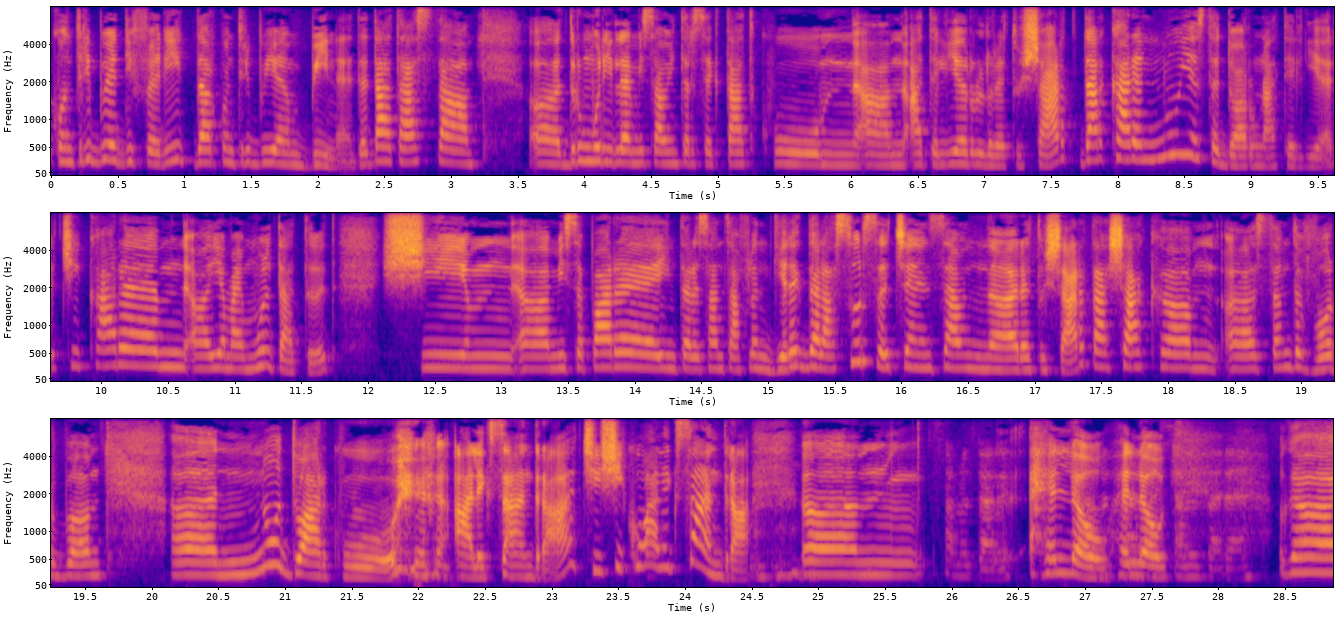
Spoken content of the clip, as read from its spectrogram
contribuie diferit, dar contribuie în bine. De data asta, drumurile mi s-au intersectat cu um, atelierul Retușart, dar care nu este doar un atelier, ci care e mai mult atât și uh, mi se pare interesant să aflăm direct de la sursă ce înseamnă retușart, așa că uh, stăm de vorbă uh, nu doar cu Alexandra, ci și cu Alexandra. Uh, Salutare! Hello, Salutare, hello! Salutare! Uh,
